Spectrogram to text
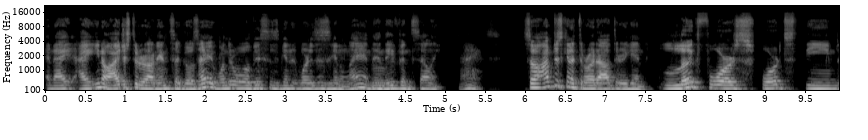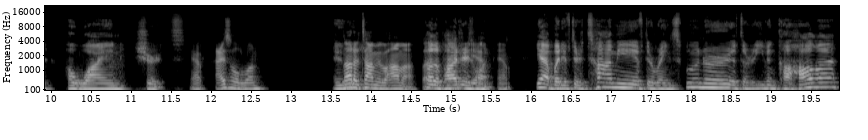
and I, I, you know, I just threw it on Insta. Goes, hey, wonder well this is gonna where this is gonna land, and Mm. they've been selling. Nice. So I'm just gonna throw it out there again. Look for sports themed Hawaiian shirts. Yep. I sold one. And Not a Tommy Bahama. Oh, the Padres yeah, one. Yeah. Yeah, but if they're Tommy, if they're Reyn Spooner, if they're even Kahala,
